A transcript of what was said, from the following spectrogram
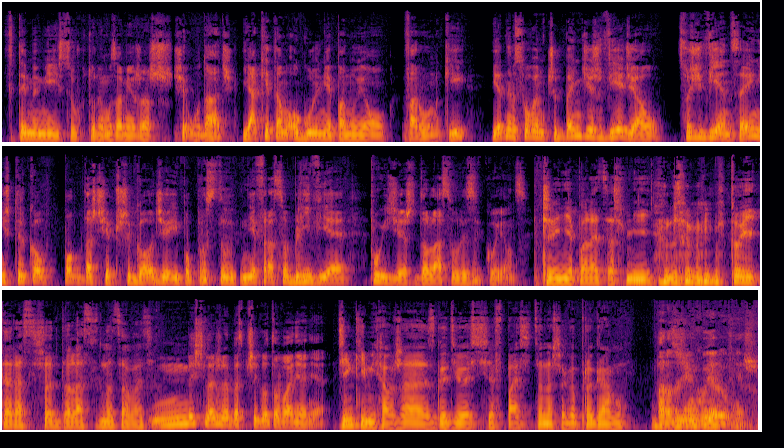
w tym miejscu, w którym zamierzasz się udać, jakie tam ogólnie panują warunki, Jednym słowem, czy będziesz wiedział coś więcej niż tylko poddasz się przygodzie i po prostu niefrasobliwie pójdziesz do lasu ryzykując. Czyli nie polecasz mi, żebym tu i teraz szedł do lasu nocować? Myślę, że bez przygotowania nie. Dzięki Michał, że zgodziłeś się wpaść do naszego programu. Bardzo dziękuję również.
